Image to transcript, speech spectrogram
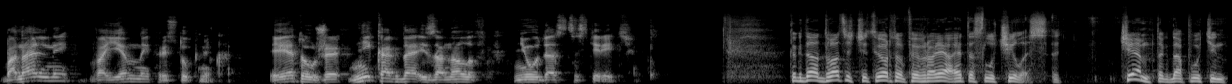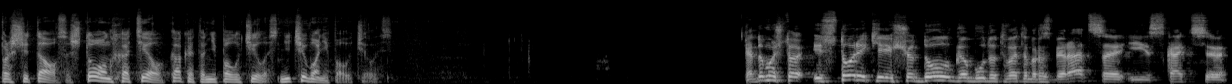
банальный военный преступник. И это уже никогда из аналов не удастся стереть. Когда 24 февраля это случилось, чем тогда Путин просчитался? Что он хотел? Как это не получилось? Ничего не получилось. Я думаю, что историки еще долго будут в этом разбираться и искать э,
